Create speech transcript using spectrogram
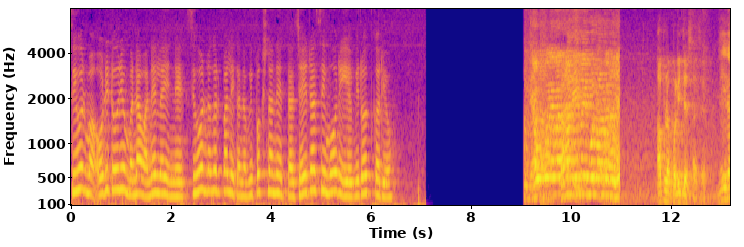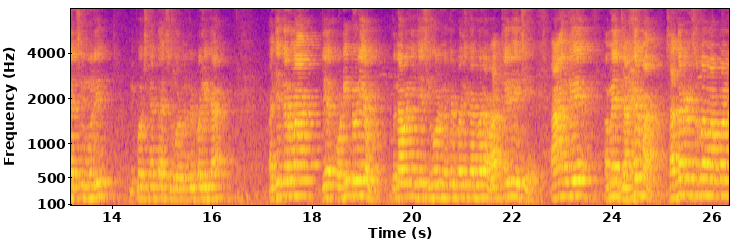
સિહોરમાં ઓડિટોરિયમ બનાવવાને લઈને સિહોર નગરપાલિકાના વિપક્ષના નેતા જયરાજસિંહ મોરીએ વિરોધ કર્યો. આપણા પરિચય સાથે. જયરાજસિંહ મોરી વિપક્ષ નેતા સિહોર નગરપાલિકા. તાજેતરમાં જે ઓડિટોરિયમ બનાવવાની જે સિહોર નગરપાલિકા દ્વારા વાત થઈ રહી છે આ અંગે અમે જાહેરમાં સાધારણ સભામાં પણ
